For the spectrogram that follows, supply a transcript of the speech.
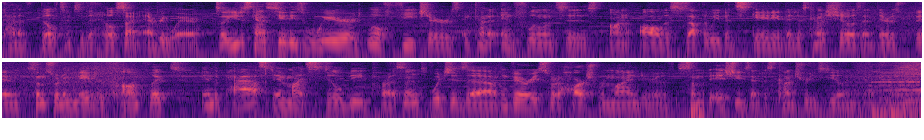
kind of built into the hillside everywhere. So you just kind of see these weird little features and kind of influences on all this stuff that we've been skating that just kind of shows that there's been some sort of major conflict in the past and might still be present, which is a very sort of harsh reminder of some of the issues that this country is dealing with.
